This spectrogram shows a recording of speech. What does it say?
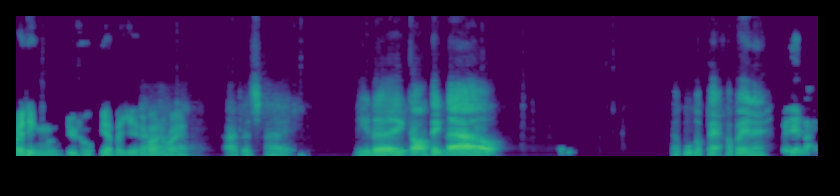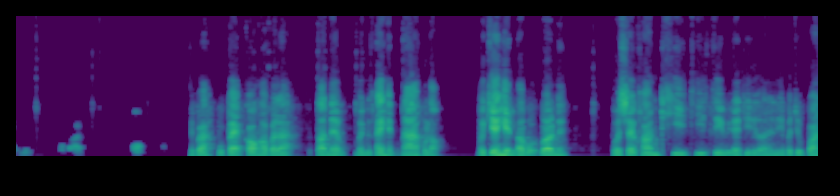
ไม่ถึง YouTube เปลี่ยนไปเยอะได้เปล่าหรือว่าไงอาจจะใช่ นี่เลยกล้องติดแล้ว แล้วกูก็แปะเข้าไปเลยไม่ได้ไลฟ์ใช่ปะกูแปะกล้องเข้าไปแล้วตอนนี้ไม่มีใครเห็นหน้ากูหรอก เมื่อกี้เห็นระบบแบบนึงกูใช้ความถี่ที่ 4 วินาทีตอนนี้ปัจจุบัน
